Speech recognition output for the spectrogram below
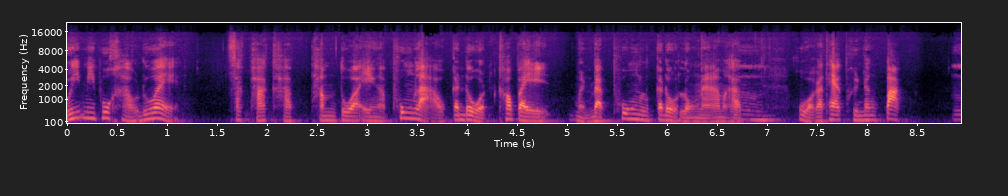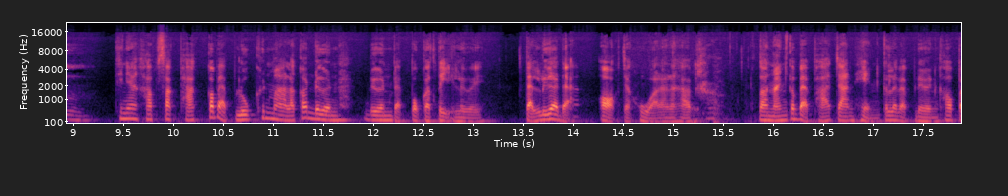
ุ้ยมีภูเขาด้วย สักพักครับทำตัวเองอะ พุ่งเหลาวกระโดดเข้าไปเหมือนแบบพุ่งกระโดดลงน้ำอะครับอืมหัวกระแทกพื้นดังปักอืม ทีเนี้ยครับสักพักก็แบบลุกขึ้นมาแล้วก็เดินเดินแบบปกติเลย แต่เลือดอะออกจากหัวแล้วนะครับครับ ตอนนั้นก็แบบพระอาจารย์เห็นก็เลยแบบเดินเข้าไป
